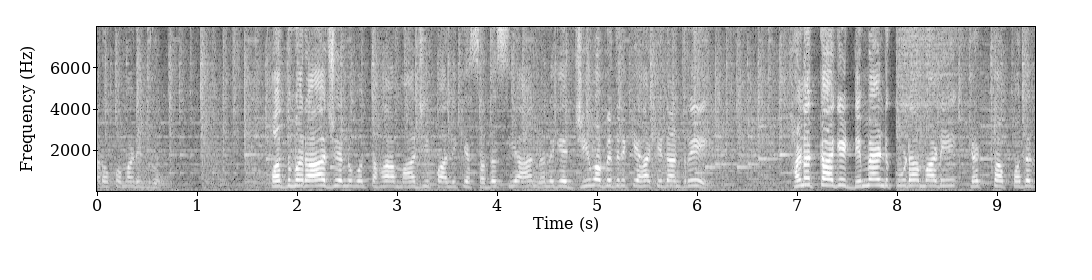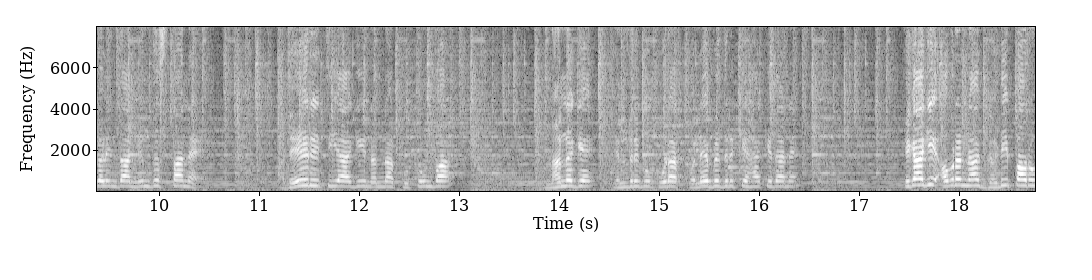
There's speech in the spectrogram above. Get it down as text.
ಆರೋಪ ಮಾಡಿದ್ರು. ಪದ್ಮರಾಜ್ ಎನ್ನುವಂತಹ ಮಾಜಿ ಪಾಲಿಕೆ ಸದಸ್ಯ ನನಗೆ ಜೀವ ಬೆದರಿಕೆ ಹಾಕಿದಾನ್ರಿ. ಹಣಕ್ಕಾಗಿ ಡಿಮ್ಯಾಂಡ್ ಕೂಡ ಮಾಡಿ ಕೆಟ್ಟ ಪದಗಳಿಂದ ನಿಂದಿಸ್ತಾನೆ. ಅದೇ ರೀತಿಯಾಗಿ ನನ್ನ ಕುಟುಂಬ ನನಗೆ ಎಲ್ರಿಗೂ ಕೂಡ ಕೊಲೆ ಬೆದರಿಕೆ ಹಾಕಿದ್ದಾನೆ ಹೀಗಾಗಿ ಅವರನ್ನ ಗಡೀಪಾರು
